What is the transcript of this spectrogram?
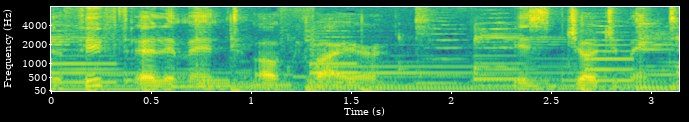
The fifth element of fire is judgment.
